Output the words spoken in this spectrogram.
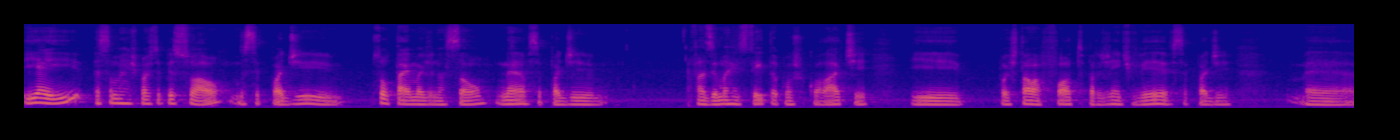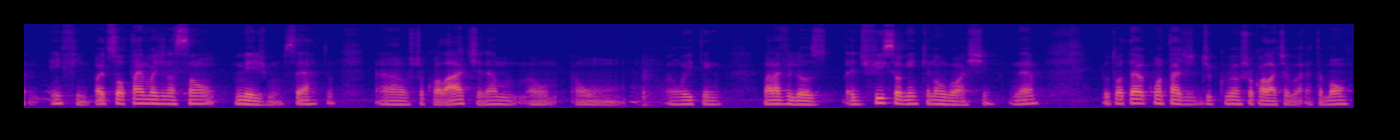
E aí, essa é uma resposta pessoal, você pode soltar a imaginação, né? Você pode fazer uma receita com chocolate e postar uma foto para gente ver, você pode, é, enfim, pode soltar a imaginação mesmo, certo? Ah, o chocolate, né, é um, é, um, é um item maravilhoso. É difícil alguém que não goste, né? Eu tô até com vontade de comer um chocolate agora, tá bom?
